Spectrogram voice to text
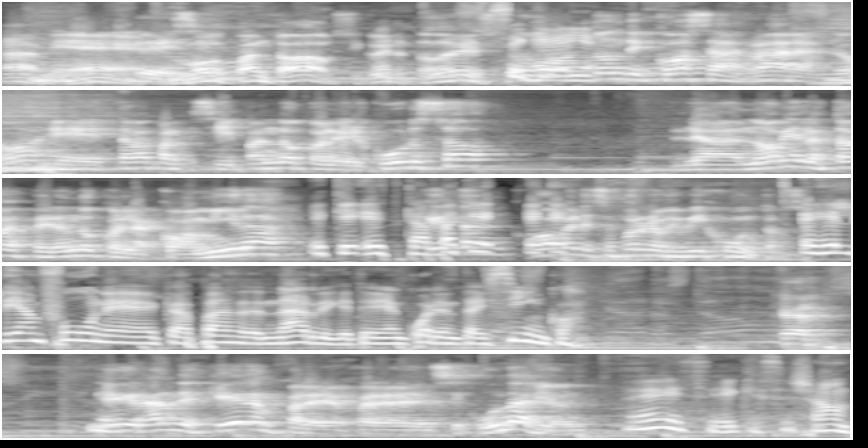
Ah, bien. Sí, sí. Muy- ¿Cuán tóxico era todo eso? Se un quería- montón de cosas raras, ¿no? Eh, estaba participando con el curso, la novia lo estaba esperando con la comida. Es que es ¿Qué capaz que es, jóvenes se fueron a vivir juntos? es el Dian Fune, capaz de Nardi, que tenían 45. Claro. Qué grandes que eran para, para el secundario. Eh, sí, qué sé yo.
